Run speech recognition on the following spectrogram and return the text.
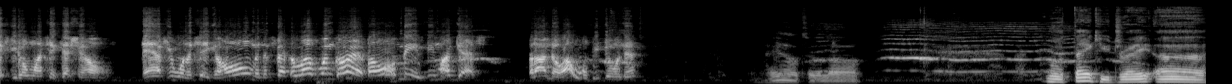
If you don't want to take that shit home. Now, if you want to take it home and affect a loved one, go ahead. By all means, be my guest. But I know I won't be doing that. Hell to the law. Well, thank you, Dre. Uh,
